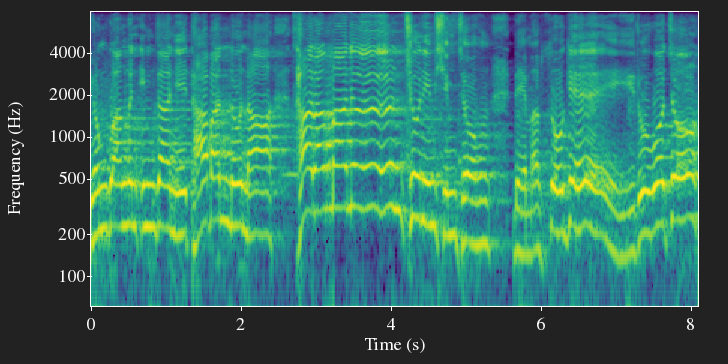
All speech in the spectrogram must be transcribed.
영광은 인간이 다 받느나. 사랑만은 주님 심정 내 맘속에 이루어져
